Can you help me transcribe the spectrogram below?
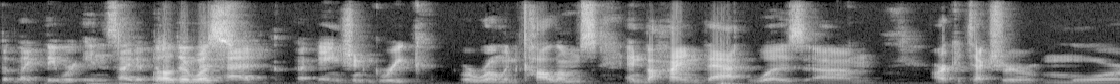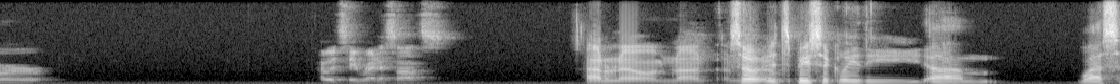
but like they were inside a building Oh, there was- that had uh, ancient Greek or Roman columns, and behind that was um, architecture more, I would say, Renaissance. I don't know. I'm not. I'm So not a- it's basically the um, Last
